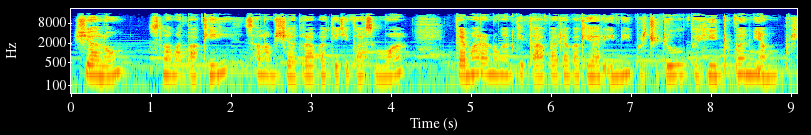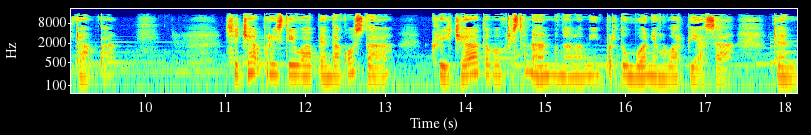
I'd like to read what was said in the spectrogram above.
Shalom, selamat pagi, salam sejahtera bagi kita semua. Tema renungan kita pada pagi hari ini berjudul Kehidupan yang Berdampak. Sejak peristiwa Pentakosta, gereja atau kekristenan mengalami pertumbuhan yang luar biasa dan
